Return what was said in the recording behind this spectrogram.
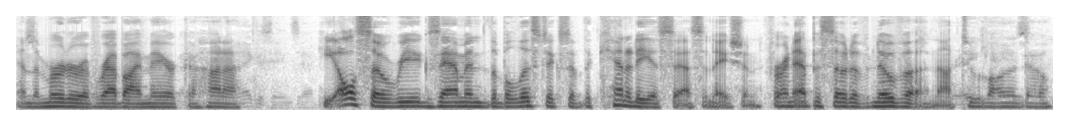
and the murder of Rabbi Meir Kahane. He also re examined the ballistics of the Kennedy assassination for an episode of Nova not too long ago.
